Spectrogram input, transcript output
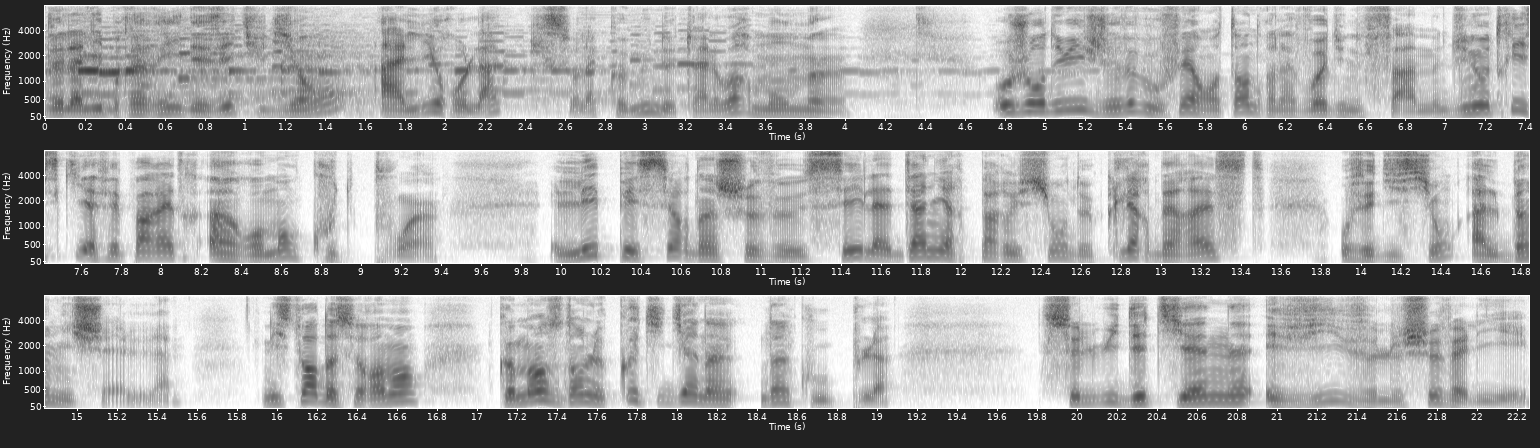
de la librairie des étudiants à Lirolac sur la commune de Taloir-Montmain. Aujourd'hui, je veux vous faire entendre la voix d'une femme, d'une autrice qui a fait paraître un roman coup de poing. L'épaisseur d'un cheveu, c'est la dernière parution de Claire Berest aux éditions Albin Michel. L'histoire de ce roman commence dans le quotidien d'un couple, celui d'Étienne et Vive le Chevalier.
